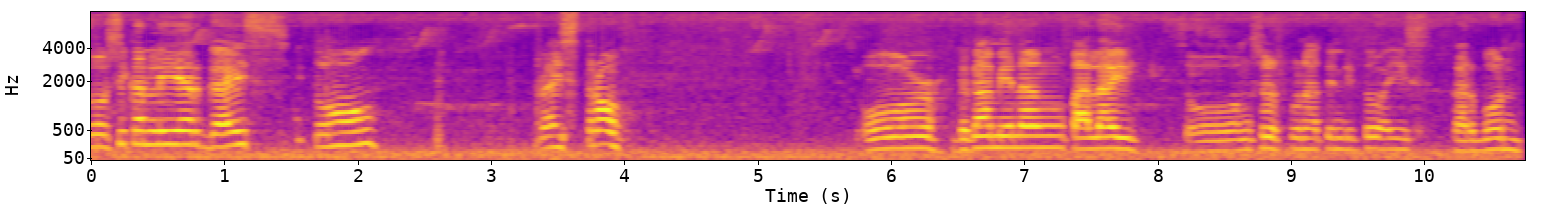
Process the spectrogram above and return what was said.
So second layer guys itong rice straw. Or dagami ng palay. So ang source po natin dito is carbon.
